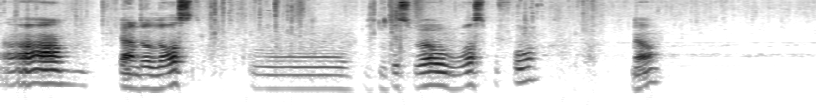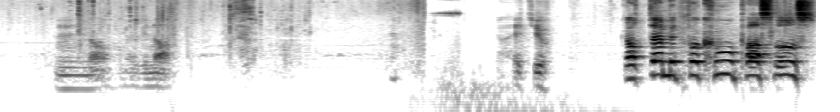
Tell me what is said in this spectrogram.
Um, kinda lost. Ooh, isn't this where I was before? No? No, maybe not. I hate you. God damn it, parkour puzzles!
